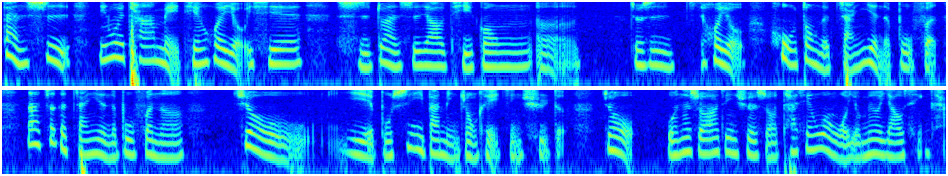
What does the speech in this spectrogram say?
但是因为他每天会有一些时段是要提供呃。就是会有互动的展演的部分，那这个展演的部分呢，就也不是一般民众可以进去的。就我那时候要进去的时候，他先问我有没有邀请卡，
